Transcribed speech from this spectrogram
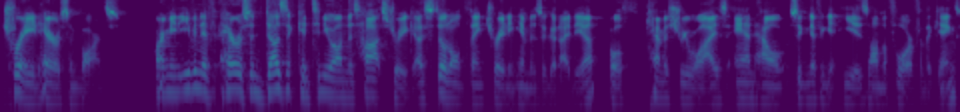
trade Harrison Barnes, or I mean, even if Harrison doesn't continue on this hot streak, I still don't think trading him is a good idea, both chemistry wise and how significant he is on the floor for the Kings.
